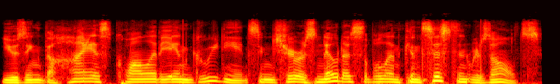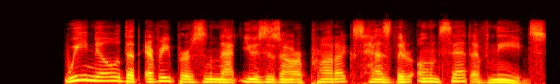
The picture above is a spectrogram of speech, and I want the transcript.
Using the highest quality ingredients ensures noticeable and consistent results. We know that every person that uses our products has their own set of needs.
